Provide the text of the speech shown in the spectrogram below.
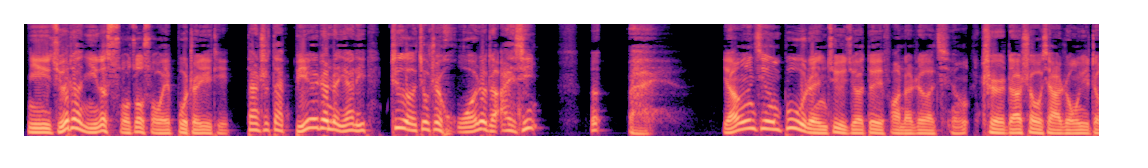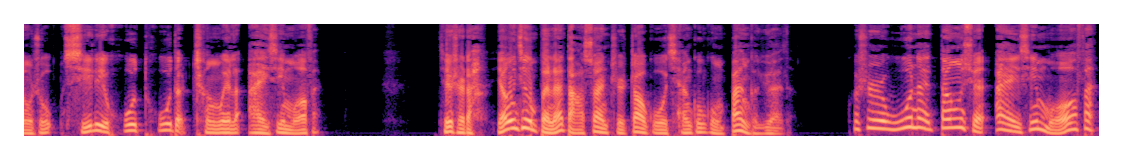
你觉得你的所作所为不值一提，但是在别人的眼里，这就是火热的爱心。呃，哎，杨静不忍拒绝对方的热情，只得收下荣誉证书，稀里糊涂的成为了爱心模范。其实的杨静本来打算只照顾钱公公半个月的，可是无奈当选爱心模范，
